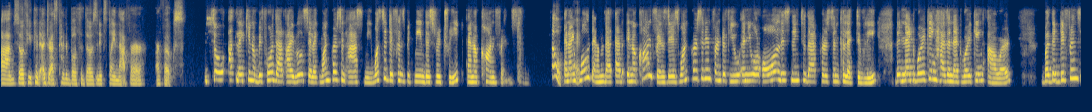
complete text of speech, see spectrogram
Um, so if you could address kind of both of those and explain that for our folks. So, uh, like, you know, before that, I will say, like, one person asked me, what's the difference between this retreat and a conference? Oh, and okay. I told them that at, in a conference, there's one person in front of you, and you are all listening to that person collectively. The networking has a networking hour. But the difference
